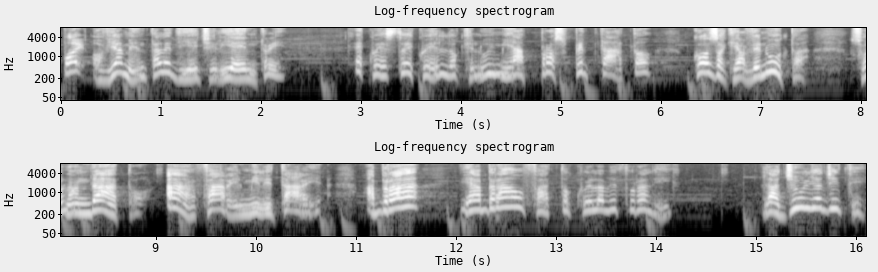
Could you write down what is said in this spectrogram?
Poi ovviamente alle 10 rientri. E questo è quello che lui mi ha prospettato, cosa che è avvenuta. Sono andato a fare il militare a Bra e a Bra ho fatto quella vettura lì la Giulia GT.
